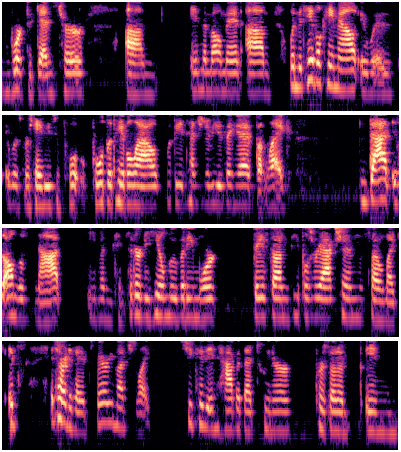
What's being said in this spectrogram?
worked against her um, in the moment. Um, when the table came out, it was it was Mercedes who pull, pulled the table out with the intention of using it, but like that is almost not even considered a heel move anymore based on people's reactions. So like it's it's hard to say. It's very much like she could inhabit that tweener persona in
